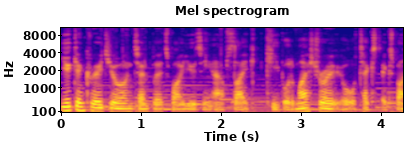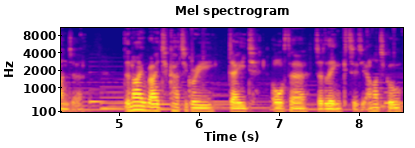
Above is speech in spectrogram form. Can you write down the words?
You can create your own templates by using apps like Keyboard Maestro or Text Expander. Then I write a category, date, author, the link to the article,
